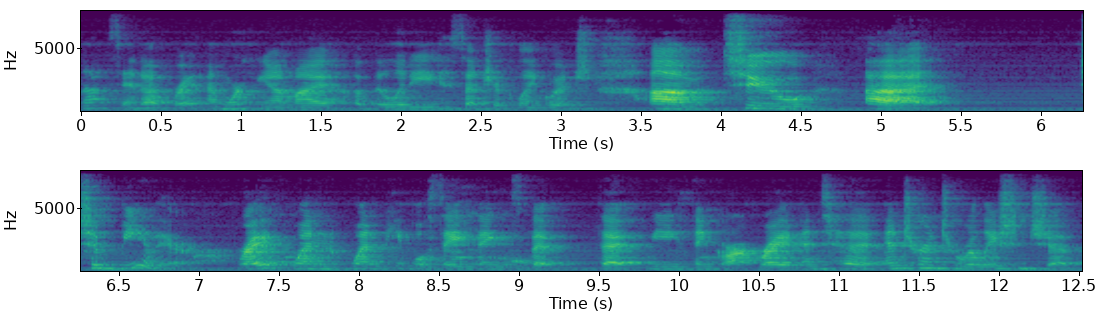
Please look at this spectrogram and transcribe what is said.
not stand up, right? I'm working on my ability centric language um, to uh, to be there, right? When when people say things that that we think aren't right, and to enter into relationship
